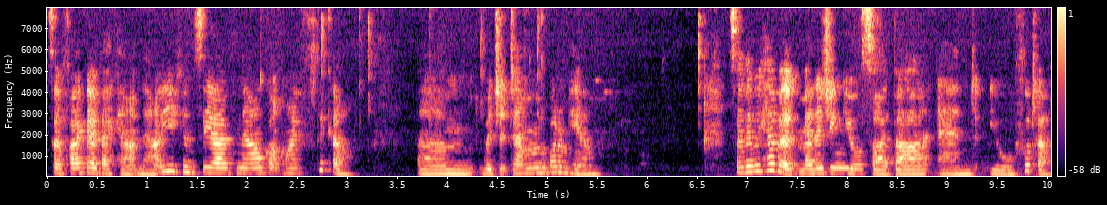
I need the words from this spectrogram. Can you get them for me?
So if I go back out now, you can see I've now got my Flickr um, widget down on the bottom here. So there we have it, managing your sidebar and your footer.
